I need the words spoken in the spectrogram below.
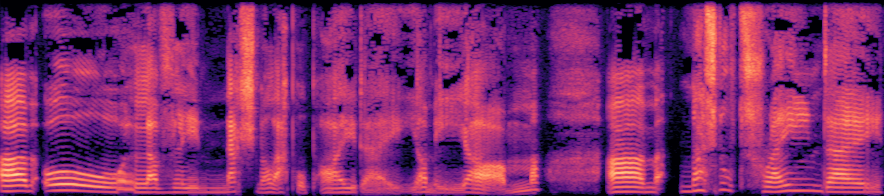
Um, oh, lovely National Apple Pie Day. Yummy yum. Um, National Train Day.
